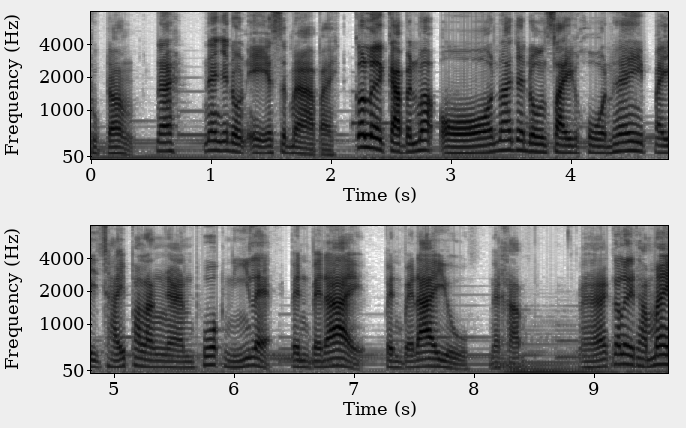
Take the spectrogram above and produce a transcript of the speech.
ถูกต้องนะน่าจะโดน ASMR ไป ก็เลยกลายเป็นว่า อ๋อ น่าจะโดนไซโคนให้ไปใช้พลังงานพวกนี้แหละ เป็นไปได้ เป็นไปได้อยู่นะครับ นะฮะ ก็เลยทำให้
